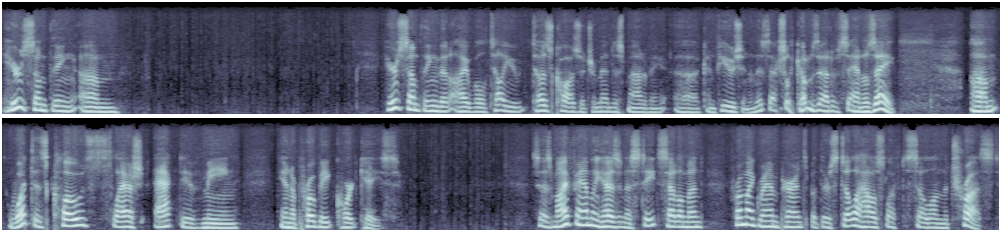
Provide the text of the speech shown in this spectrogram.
Here's something um, Here's something that I will tell you does cause a tremendous amount of uh, confusion, and this actually comes out of San Jose. Um, what does closed slash active mean in a probate court case? Says my family has an estate settlement from my grandparents, but there's still a house left to sell on the trust.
